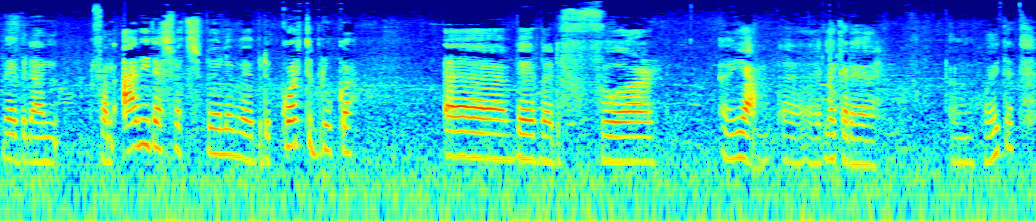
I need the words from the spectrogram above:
We hebben dan van Adidas wat spullen. We hebben de korte broeken. Eh, we hebben de voor, eh, ja, lekkere, hoe heet het?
